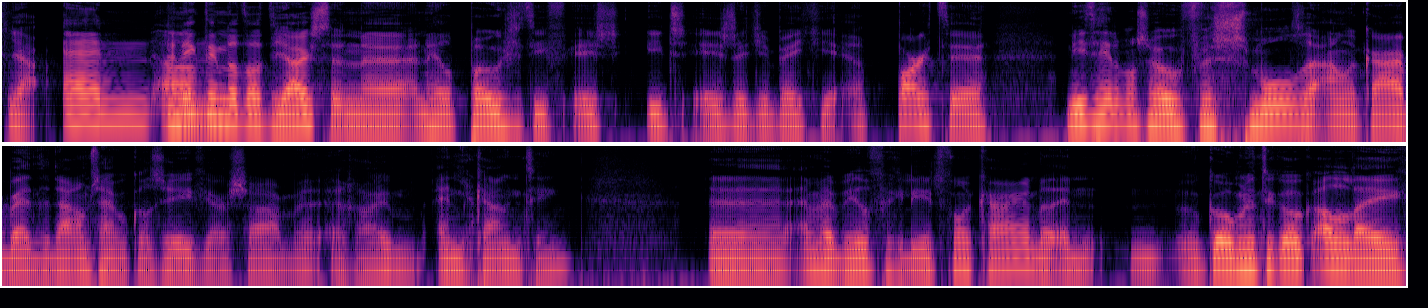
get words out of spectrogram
Ja. En, En ehm, ik denk dat dat juist een, eh, een heel positief is, iets is. Dat je een beetje aparte, niet helemaal zo versmolten aan elkaar bent. En daarom zijn we ook al zeven jaar samen, eh, ruim, en Ja. counting. Eh, en we hebben heel veel geleerd van elkaar. En, en we komen natuurlijk ook allerlei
